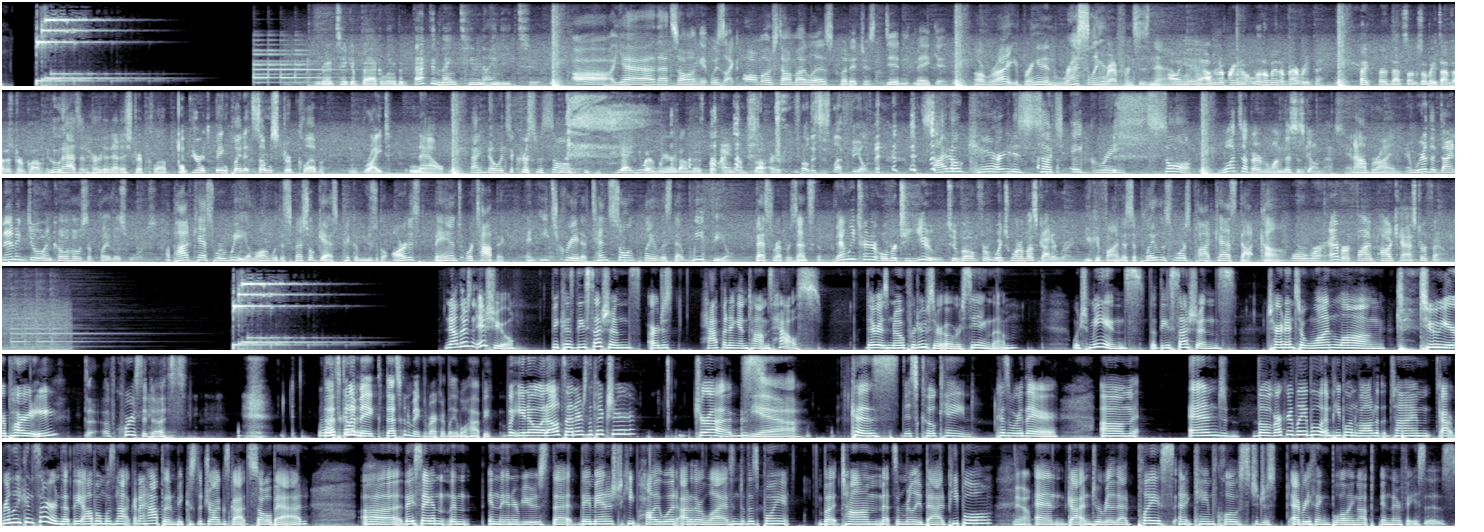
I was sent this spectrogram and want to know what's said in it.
We're gonna take it back a little bit, back to 1992. Oh, yeah, that song. It was like almost on my list, but it just didn't make it. All right, you're bringing in wrestling references now. Oh yeah, I'm gonna bring in a little bit of everything. I heard that song so many times at a strip club. Who hasn't heard it at a strip club? I'm sure it's being played at some strip club right now. I know it's a Christmas song. Yeah, you went weird on this, Brian. I'm sorry. Bro, this is left field, man. I don't care. It is such a great song. What's up, everyone? This is Gomez. And I'm Brian, And we're the dynamic duo and co hosts of Playlist Wars. a podcast where we, along with a special guest, pick a musical artist, band, or topic, and each create a 10 song playlist that we feel best represents them. Then we turn it over to you to vote for which one of us got it right, You can find us at playlistwarspodcast.com. or wherever fine podcasts are found. Now there's an issue because these sessions are just happening in Tom's house. There is no producer overseeing them, which means that these sessions turn into one long two year party. Of course it does. That's gonna what- make that's gonna make the record label happy. But you know what else enters the picture? Drugs. Yeah. Because Miss Cocaine. because we're there. Um, and the record label and people involved at the time got really concerned that the album was not going to happen because the drugs got so bad. Uh, they say in, in in the interviews that they managed to keep Hollywood out of their lives until this point, but Tom met some really bad people Yeah. and got into a really bad place and it came close to just everything blowing up in their faces.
